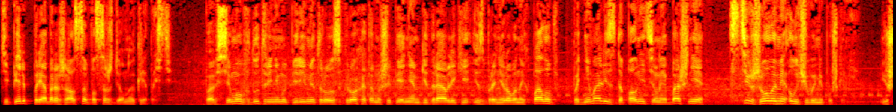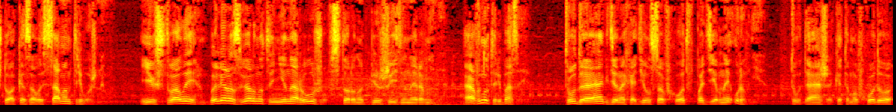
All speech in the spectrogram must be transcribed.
теперь преображался в осажденную крепость. По всему внутреннему периметру с грохотом и шипением гидравлики из бронированных палуб поднимались дополнительные башни с тяжелыми лучевыми пушками. И что оказалось самым тревожным, их стволы были развернуты не наружу, в сторону безжизненной равнины, а внутрь базы. Туда, где находился вход в подземные уровни. Туда же, к этому входу,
